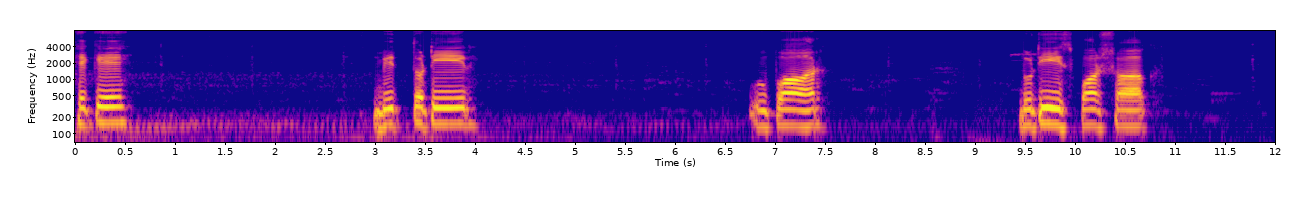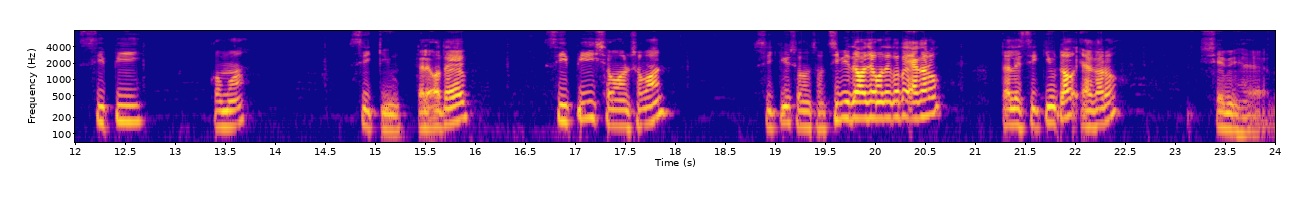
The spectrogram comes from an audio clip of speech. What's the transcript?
থেকে বৃত্তটির উপর দুটি স্পর্শক সিপি কমা সিকিউ তাহলে অতএব সিপি সমান সমান সিকিউ সমান সমান। সিপি দেওয়া আছে আমাদের কত? এগারো। তাহলে সিকিউটাও এগারো সেমি হয়ে গেল।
